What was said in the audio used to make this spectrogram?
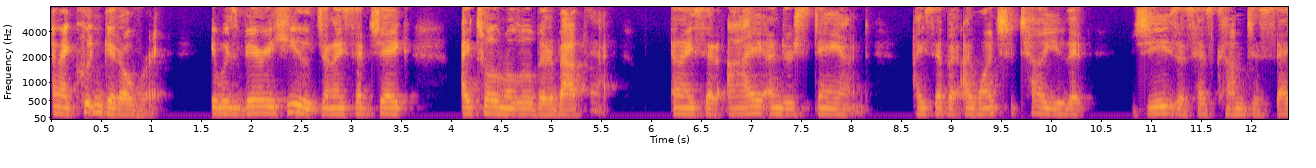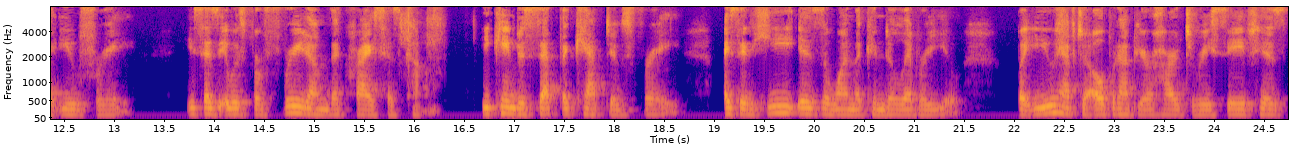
And i couldn't get over it. It was very huge. And i said jake i told him a little bit about that and I said, I understand. I said, but I want to tell you that Jesus has come to set you free. He says it was for freedom that Christ has come. He came to set the captives free. I said, He is the one that can deliver you. But you have to open up your heart to receive His,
